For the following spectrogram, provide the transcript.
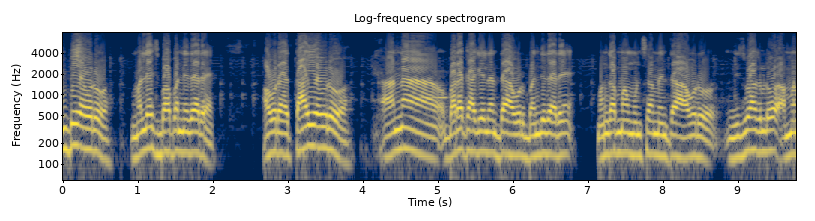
ಎಂ ಪಿ ಅವರು ಮಲ್ಲೇಶ್ ಬಾಬನ್ ಇದ್ದಾರೆ ಅವರ ತಾಯಿಯವರು ಅಣ್ಣ ಬರೋಕ್ಕಾಗಲಿಲ್ಲ ಅಂತ ಅವರು ಬಂದಿದ್ದಾರೆ. ಮಂಗಮ್ಮ ಮುನ್ಸ್ವಾಮಿ ಅಂತ ಅವರು ನಿಜವಾಗ್ಲೂ ಅಮ್ಮ,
